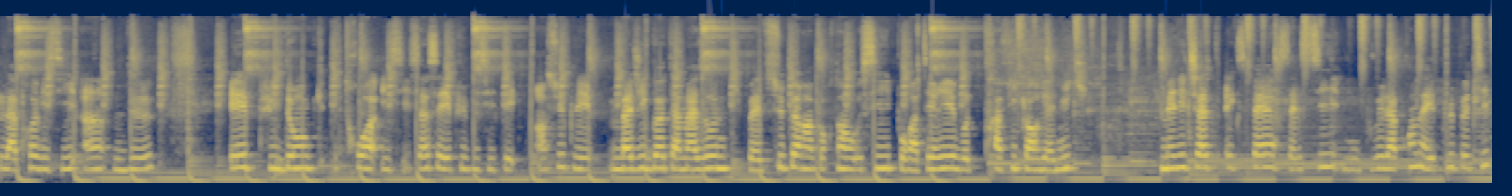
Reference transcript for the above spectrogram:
la preuve ici, 1, 2. Et puis donc 3 ici, ça c'est les publicités. Ensuite les Magic Bot Amazon qui peut être super important aussi pour atterrir votre trafic organique. ManyChat Expert, celle-ci, vous pouvez la prendre, elle est plus petite,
